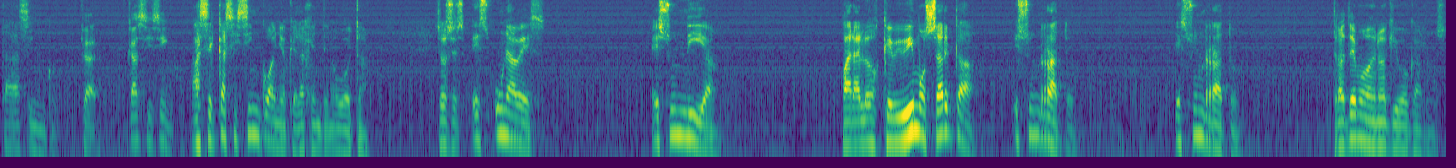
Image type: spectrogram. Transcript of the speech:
cada cinco. Claro, casi cinco. Hace casi cinco años que la gente no vota. Entonces, es una vez, es un día. Para los que vivimos cerca, es un rato. Es un rato. Tratemos de no equivocarnos.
